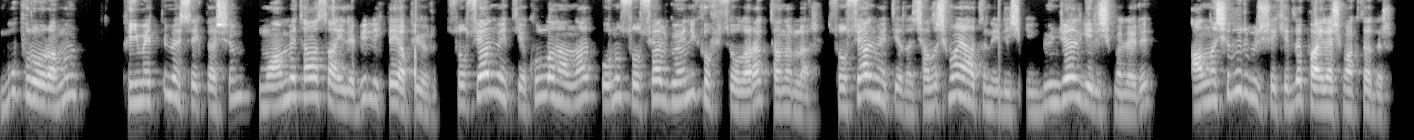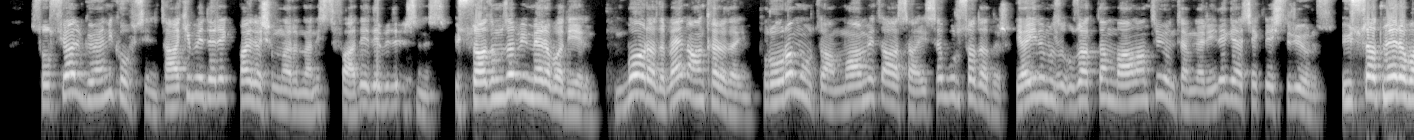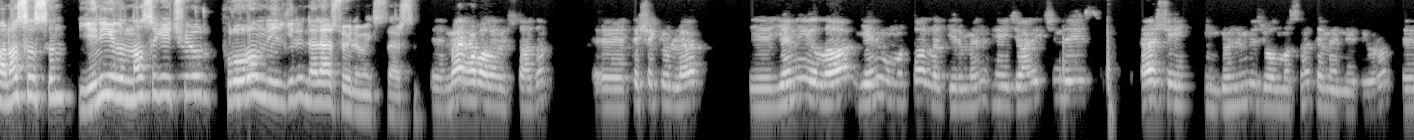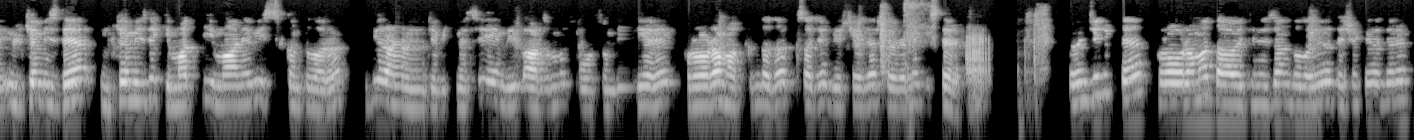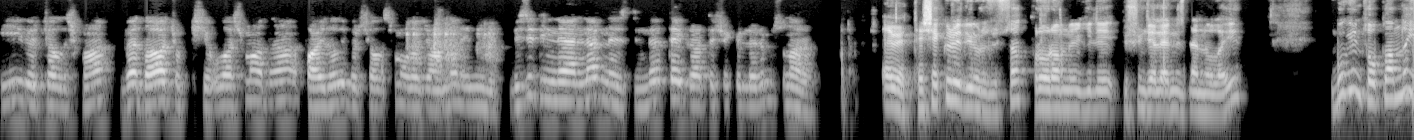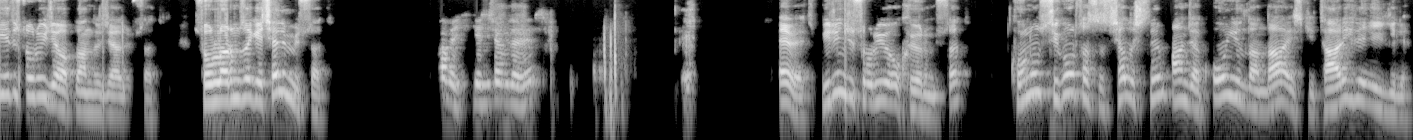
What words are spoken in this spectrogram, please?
Bu programı kıymetli meslektaşım Muhammed Asa ile birlikte yapıyoruz. Sosyal medya kullananlar onu sosyal güvenlik ofisi olarak tanırlar. Sosyal medyada çalışma hayatına ilişkin güncel gelişmeleri anlaşılır bir şekilde paylaşmaktadır. Sosyal Güvenlik Ofisi'ni takip ederek paylaşımlarından istifade edebilirsiniz. Üstadımıza bir merhaba diyelim. Bu arada ben Ankara'dayım. Program ortağım Muhammed Asa ise Bursa'dadır. Yayınımızı uzaktan bağlantı yöntemleriyle gerçekleştiriyoruz. Üstad merhaba nasılsın? Yeni yılın nasıl geçiyor? Programla ilgili neler söylemek istersin? E, merhabalar üstadım. E, teşekkürler. E, yeni yıla yeni umutlarla girmenin heyecanı içindeyiz her şeyin gönlümüzce olmasını temenni ediyorum. E, ülkemizde ülkemizdeki maddi manevi sıkıntıların bir an önce bitmesi en büyük arzumuz olsun diyerek program hakkında da kısaca bir şeyler söylemek isterim. Öncelikle programa davetinizden dolayı teşekkür ederim. İyi bir çalışma ve daha çok kişiye ulaşma adına faydalı bir çalışma olacağından eminim. Bizi dinleyenler nezdinde tekrar teşekkürlerimi sunarım. Evet, teşekkür ediyoruz Üstad programla ilgili düşüncelerinizden dolayı. Bugün toplamda 7 soruyu cevaplandıracağız Üstad. Sorularımıza geçelim mi Üstad? Tabii ki geçebiliriz. Evet, birinci soruyu okuyorum Üstad. Konu sigortasız çalıştığım ancak 10 yıldan daha eski tarihle ilgili.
